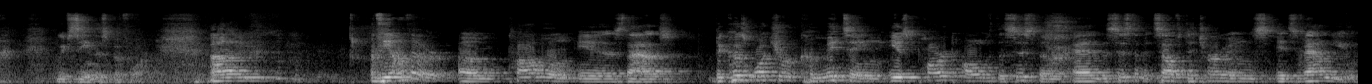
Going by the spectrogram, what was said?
We've seen this before. Um, the other um, problem is that because what you're committing is part of the system and the system itself determines its value,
